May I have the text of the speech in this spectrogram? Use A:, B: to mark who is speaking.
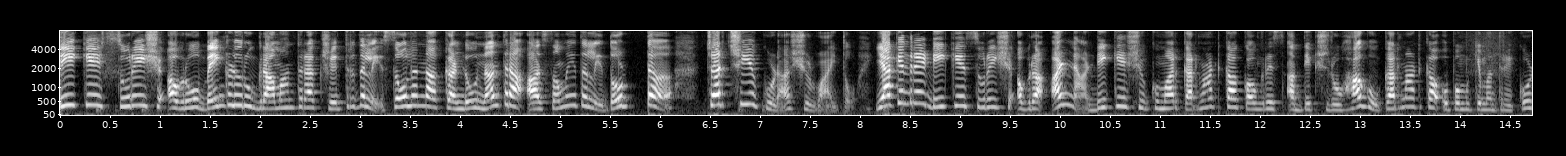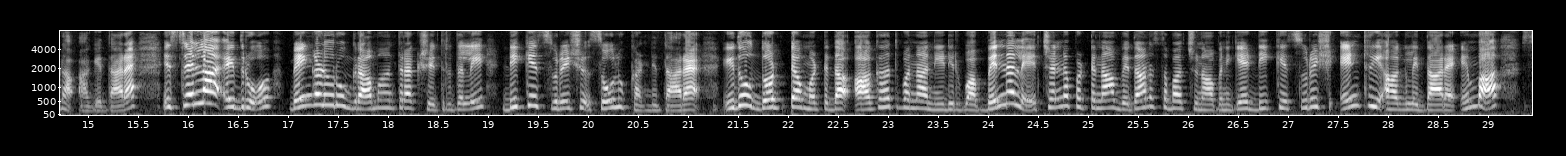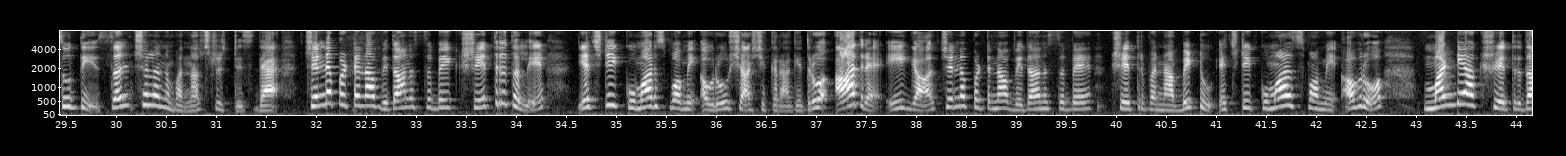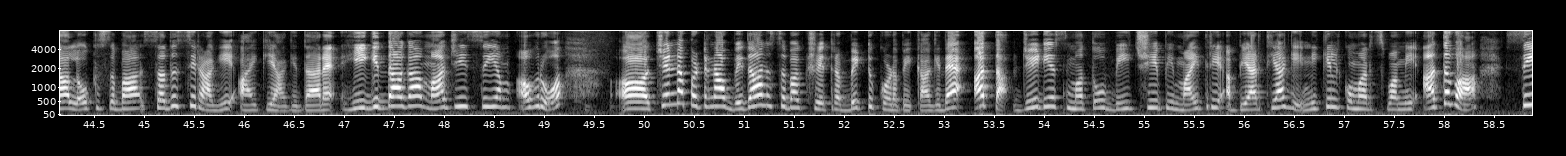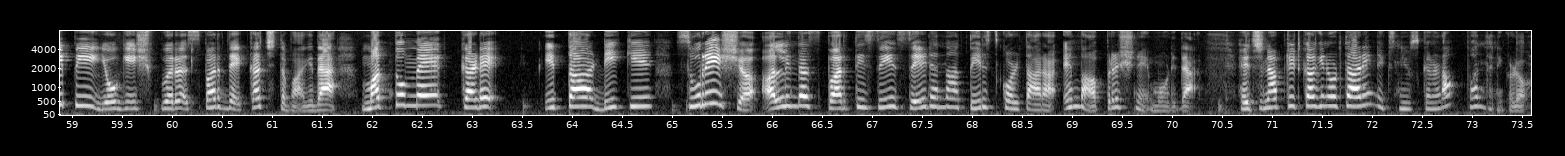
A: DK Suresh ಅವರು ಬೆಂಗಳೂರು ಗ್ರಾಮಾಂತರ ಕ್ಷೇತ್ರದಲ್ಲಿ ಸೋಲನ್ನ ಕಂಡು ನಂತರ ಆ ಸಮಯದಲ್ಲಿ ದೊಡ್ಡ ಚರ್ಚೆಯೂ ಕೂಡ ಶುರುವಾಯಿತು. ಯಾಕೆಂದ್ರೆ ಡಿಕೆ ಸುರೇಶ್ ಅವರ ಅಣ್ಣ ಡಿಕೆ ಶಿವಕುಮಾರ್ ಕರ್ನಾಟಕ ಕಾಂಗ್ರೆಸ್ ಅಧ್ಯಕ್ಷರು ಹಾಗೂ ಕರ್ನಾಟಕ ಉಪಮುಖ್ಯಮಂತ್ರಿ ಕೂಡ ಆಗಿದ್ದಾರೆ. ಇಷ್ಟೆಲ್ಲ ಇದ್ರು ಬೆಂಗಳೂರು ಗ್ರಾಮಾಂತರ ಕ್ಷೇತ್ರದಲ್ಲಿ ಡಿಕೆ ಸುರೇಶ್ ಸೋಲು ಕಂಡಿದ್ದಾರೆ. ಇದು ದೊಡ್ಡ ಮಟ್ಟದ ಆಘಾತವನ್ನ ನೀಡಿರುವ ಬೆನ್ನಲ್ಲೇ ಚನ್ನಪಟ್ಟಣ ವಿಧಾನಸಭಾ ಚುನಾವಣೆಗೆ ಡಿಕೆ ಸುರೇಶ್ ಎಂಟ್ರಿ ಆಗಲಿದ್ದಾರೆ ಎಂಬ ಸುದ್ದಿ ಸಂಚಲನವನ್ನ ಸೃಷ್ಟಿಸಿದೆ. ಚನ್ನಪಟ್ಟಣ ವಿಧಾನಸಭೆ ಕ್ಷೇತ್ರದಲ್ಲಿ ಎಚ್ ಡಿ ಕುಮಾರಸ್ವಾಮಿ ಅವರು ಶಾಸಕರಾಗಿದ್ರು. ಆದರೆ ಈಗ ಚನ್ನಪಟ್ಟಣ ವಿಧಾನಸಭೆ ಕ್ಷೇತ್ರವನ್ನ ಬಿಟ್ಟು ಎಚ್ ಡಿ ಕುಮಾರಸ್ವಾಮಿ ಅವರು ಮಂಡ್ಯ ಕ್ಷೇತ್ರದ ಲೋಕಸಭಾ ಸದಸ್ಯರಾಗಿ ಆಯ್ಕೆಯಾಗಿದ್ದಾರೆ. ಹೀಗಿದ್ದಾಗ ಮಾಜಿ ಸಿಎಂ ಅವರು ಚನ್ನಪಟ್ಟಣ ವಿಧಾನಸಭಾ ಕ್ಷೇತ್ರ ಬಿಟ್ಟು ಕೊಡಬೇಕಾಗಿದೆ. ಅತ್ತ ಜೆಡಿಎಸ್ ಮತ್ತು ಬಿಜೆಪಿ ಮೈತ್ರಿ ಅಭ್ಯರ್ಥಿಯಾಗಿ ನಿಖಿಲ್ ಕುಮಾರಸ್ವಾಮಿ ಅಥವಾ ಸಿಪಿ ಯೋಗೇಶ್ವರ್ ಸ್ಪರ್ಧೆ ಖಚಿತವಾಗಿದೆ. ಮತ್ತೊಮ್ಮೆ ಕಡೆ ಇತ್ತ ಡಿಕೆ ಸುರೇಶ್ ಅಲ್ಲಿಂದ ಸ್ಪರ್ಧಿಸಿ ಸೇಡನ್ನ ತೀರಿಸಿಕೊಳ್ತಾರಾ ಎಂಬ ಪ್ರಶ್ನೆ ಮೂಡಿದೆ. ಹೆಚ್ಚಿನ ಅಪ್ಡೇಟ್ಗಾಗಿ ನೋಡ್ತಾರೆ ನೆಕ್ಸ್ಟ್ ನ್ಯೂಸ್ ಕನ್ನಡ ವಂದನೆಗಳು.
